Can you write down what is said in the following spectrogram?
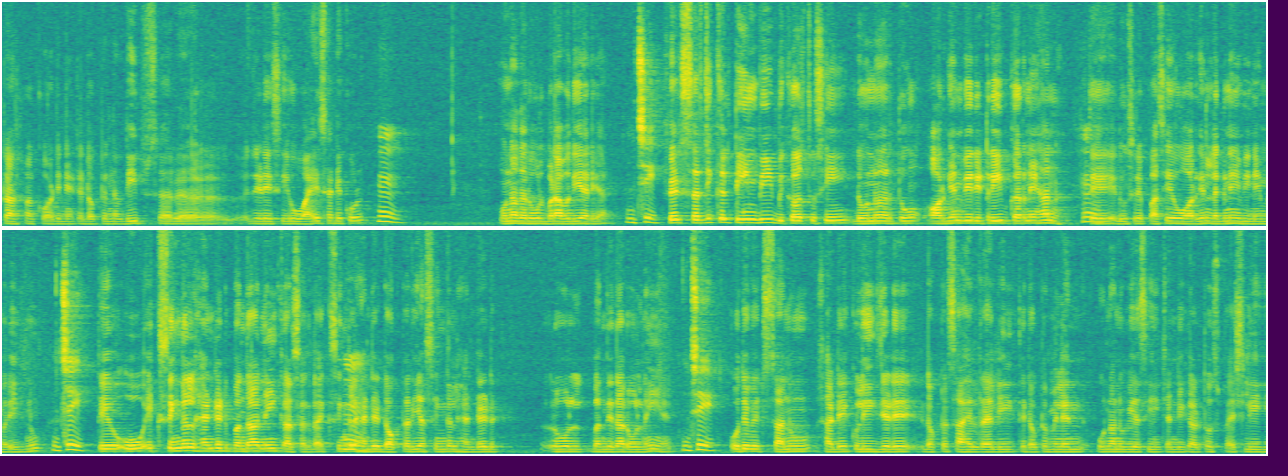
transplant coordinator doctor Navdeep sir ਜਿਹੜੇ ਸੀ ਉਹ ਆਏ ਸਾਡੇ ਕੋਲ। ਹੂੰ। ਉਹਨਾਂ ਦਾ ਰੋਲ ਬੜਾ ਵਧੀਆ ਰਿਹਾ। ਜੀ। ਫਿਰ ਸਰਜੀਕਲ ਟੀਮ ਵੀ ਬਿਕੋਜ਼ ਤੁਸੀਂ ਡੋਨਰ ਤੋਂ ਆਰਗਨ ਵੀ ਰਿਟਰੀਵ ਕਰਨੇ ਹਨ ਤੇ ਦੂਸਰੇ ਪਾਸੇ ਉਹ ਆਰਗਨ ਲੱਗਣੇ ਵੀ ਨੇ ਮਰੀਜ਼ ਨੂੰ। ਜੀ। ਤੇ ਉਹ ਇੱਕ ਸਿੰਗਲ ਹੈਂਡਡ ਬੰਦਾ ਨਹੀਂ ਕਰ ਸਕਦਾ ਇੱਕ ਸਿੰਗਲ ਹੈਂਡਡ ਡਾਕਟਰ ਜਾਂ ਸਿੰਗਲ ਹੈਂਡਡ ਰੋਲ ਬੰਦੇ ਦਾ ਰੋਲ ਨਹੀਂ ਹੈ। ਜੀ। ਉਹਦੇ ਵਿੱਚ ਸਾਨੂੰ ਸਾਡੇ ਕੁਲੀਗ ਜਿਹੜੇ ਡਾਕਟਰ ਸਾਹਿਲ ਰੈਲੀ ਤੇ ਡਾਕਟਰ ਮਿਲਿੰਦ ਉਹਨਾਂ ਨੂੰ ਵੀ ਅਸੀਂ ਚੰਡੀਗੜ੍ਹ ਤੋਂ ਸਪੈਸ਼ਲੀ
